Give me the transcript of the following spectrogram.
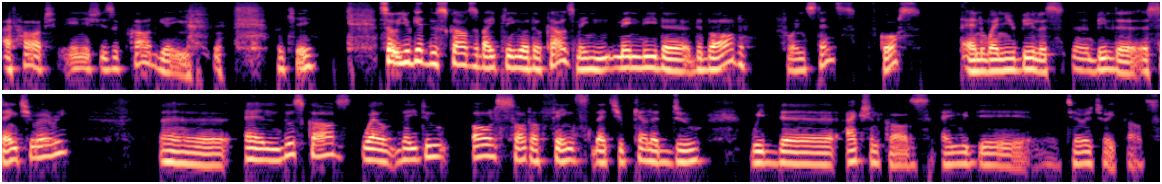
at heart Inis is a card game. Okay. So you get those cards by playing other cards, main, mainly the, the board, for instance, of course. And when you build a, uh, build a, a sanctuary, uh, and those cards, well, they do all sort of things that you cannot do with the action cards and with the territory cards.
